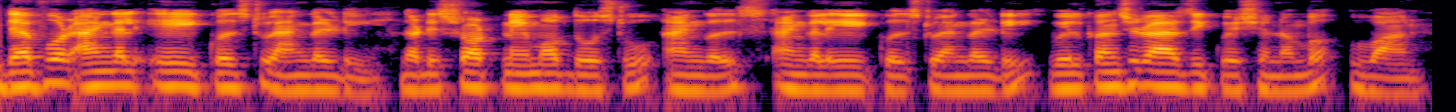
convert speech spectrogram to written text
Therefore, angle A equals to angle D. That is short name of those two angles. Angle A equals to angle D. We'll consider as equation number 1.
